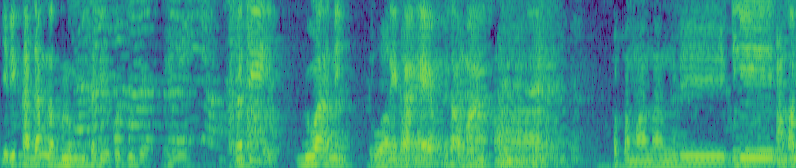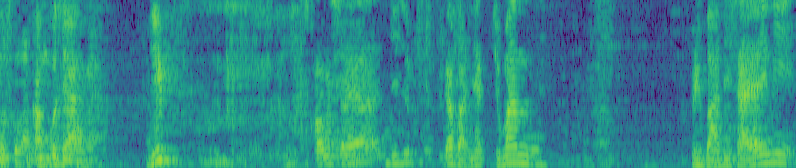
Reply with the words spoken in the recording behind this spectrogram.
Jadi kadang nggak belum bisa diukur juga. Berarti dua nih, Dua DKM tahun. sama DKM sama pertemanan di di kampus lah. kampus ya. Jeep, Kalau saya jujur nggak banyak, cuman pribadi saya ini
